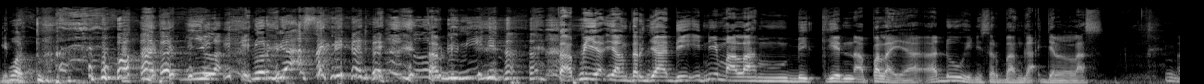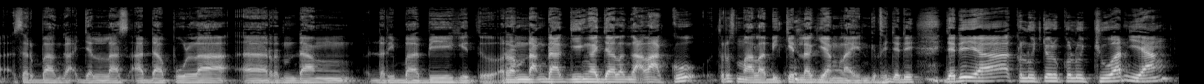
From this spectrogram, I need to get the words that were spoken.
Gitu. Waduh, gila, luar biasa nih ada seluruh Tapi- dunia. Tapi ya yang terjadi ini malah bikin apalah ya. Aduh, ini serba nggak jelas. Uh, serba nggak jelas ada pula uh, rendang dari babi gitu rendang daging aja nggak laku terus malah bikin lagi yang lain gitu jadi jadi ya kelucu kelucuan yang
